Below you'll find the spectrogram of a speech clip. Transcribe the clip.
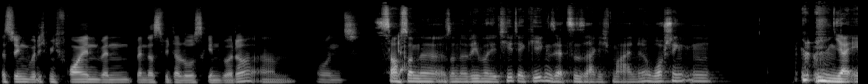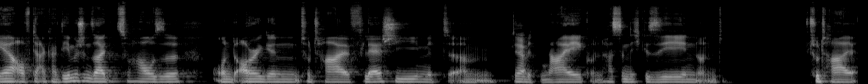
Deswegen würde ich mich freuen, wenn, wenn das wieder losgehen würde. Ähm, und, es ist auch ja. so, eine, so eine Rivalität der Gegensätze, sage ich mal. Ne? Washington ja eher auf der akademischen Seite zu Hause und Oregon total flashy mit, ähm, ja. mit Nike und hast du nicht gesehen und total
